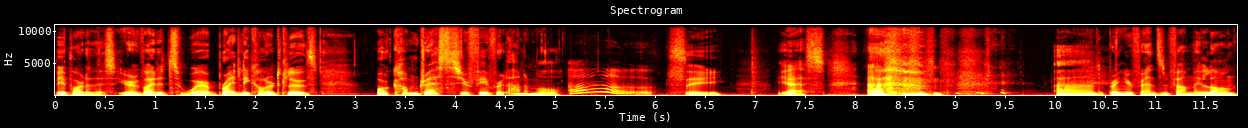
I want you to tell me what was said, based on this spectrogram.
Be a part of this. You're invited to wear brightly coloured clothes or come dressed as your favourite animal. Oh. See? Yes. Um, and bring your friends and family along.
